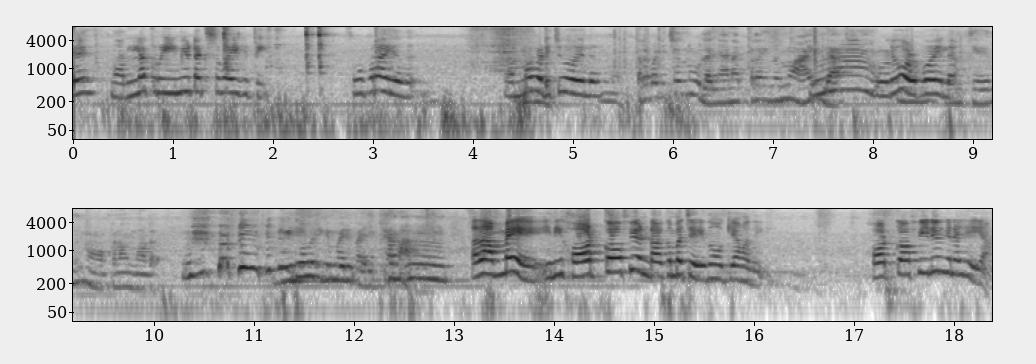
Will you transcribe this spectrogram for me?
ഏ നല്ല ക്രീമി ടെക്സ്ചറായി കിട്ടി. സൂപ്പറായി അത്. അമ്മ പഠിച്ചു പോയല്ലോ. അത്ര പഠിച്ചൊന്നുമില്ല. ഞാൻ അത്ര ഇതൊന്നും ആയില്ല. ഒരു കുഴപ്പമില്ല ചെയ്ത് നോക്കണം എന്നോട് വീഡിയോ പിടിക്കുമ്പോ ഒരു പരിഭ്രമാണ് അത് അമ്മേ ഇനി ഹോട്ട് കോഫി ഉണ്ടാക്കുമ്പോ ചെയ്ത് നോക്കിയാ മതി. ഹോട്ട് കോഫിയിലും ഇങ്ങനെ ചെയ്യാം.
